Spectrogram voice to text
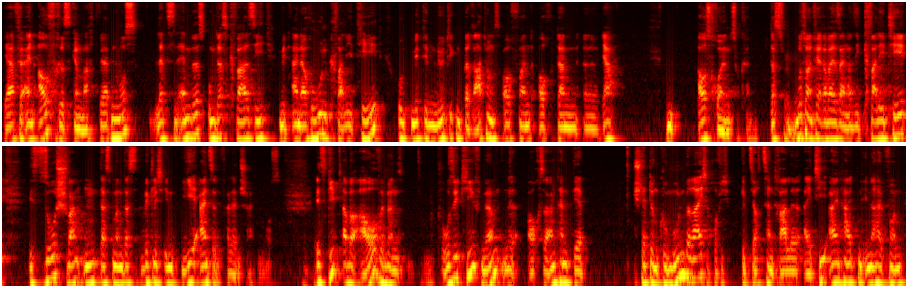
ja, für ein Aufriss gemacht werden muss, letzten Endes, um das quasi mit einer hohen Qualität und mit dem nötigen Beratungsaufwand auch dann, äh, ja, ausrollen zu können. Das mhm. muss man fairerweise sagen. Also die Qualität ist so schwankend, dass man das wirklich in je Einzelfall entscheiden muss. Mhm. Es gibt aber auch, wenn man positiv ne, ne, auch sagen kann, der Städte- und Kommunenbereich, hoffe ich, gibt es ja auch zentrale IT-Einheiten innerhalb von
